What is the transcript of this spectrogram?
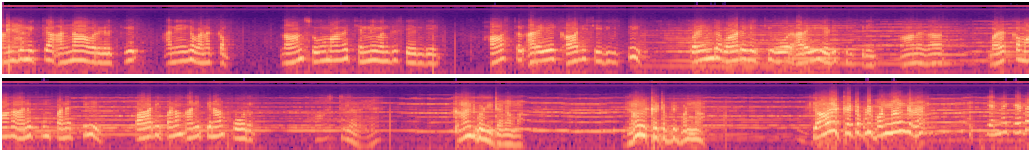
அன்புமிக்க அண்ணா அவர்களுக்கு அநேக வணக்கம். நான் சுகமாக சென்னை வந்து சேர்ந்தேன். ஹாஸ்டல் அறையை காலி செய்துவிட்டு குறைந்த வாடகைக்கு ஓர் அறையை எடுத்திருக்கிறேன். ஆனதால் வழக்கமாக அனுப்பும் பணத்தில் பாதி பணம் அனுப்பினால் போதும். ஹாஸ்டலர் காலி பண்ணிட்டானாமா? யாரு கட்டப்படி பண்ணா? யாரு கட்டப்படி பண்ணாங்கிறேன் என்ன கேட்டா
